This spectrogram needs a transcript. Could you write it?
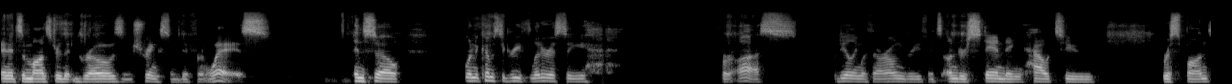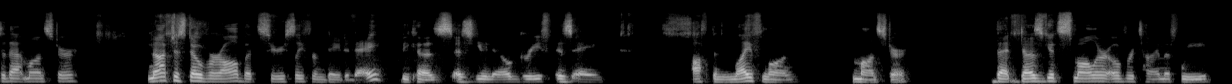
And it's a monster that grows and shrinks in different ways. And so, when it comes to grief literacy, for us, for dealing with our own grief, it's understanding how to respond to that monster not just overall but seriously from day to day because as you know grief is a often lifelong monster that does get smaller over time if we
